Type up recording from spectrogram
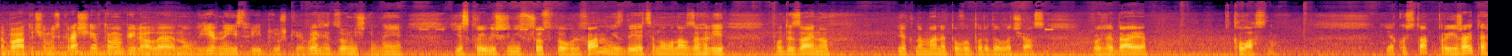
набагато чимось кращий автомобіль, але ну, є в неї свої плюшки. Вигляд зовнішній в неї яскравіший, ніж 6-го гольфа, мені здається. Ну, вона взагалі по дизайну, як на мене, то випередила час. Виглядає класно. Якось так, приїжджайте,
